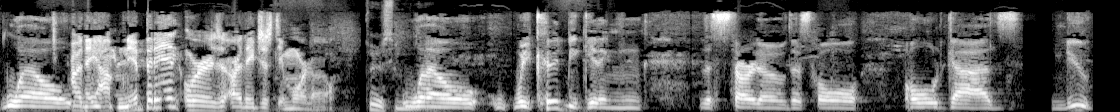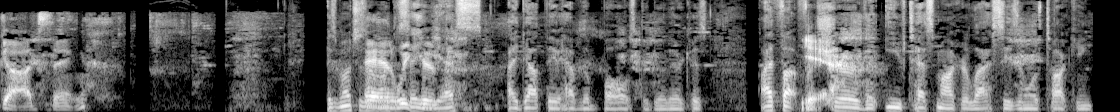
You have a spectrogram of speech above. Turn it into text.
Well, Are they we- omnipotent or is, are they just immortal? Just- Well, we could be getting the start of this whole old gods, new gods thing. As much as I And want we to say could- yes, I doubt they have the balls to go there because I thought for Yeah. sure that Eve Tessmacher last season was talking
